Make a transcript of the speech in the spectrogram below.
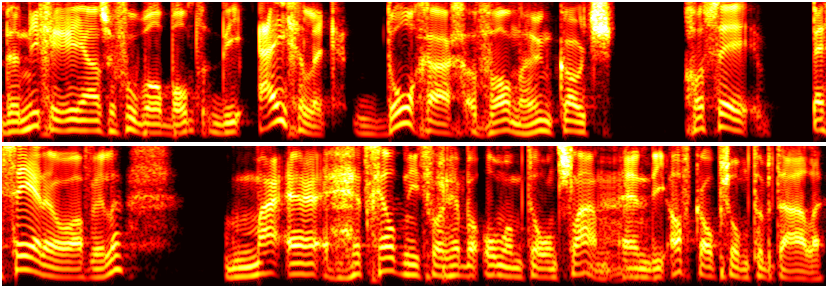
de Nigeriaanse voetbalbond... die eigenlijk dolgraag van hun coach José Pesero af willen... maar er het geld niet voor hebben om hem te ontslaan... en die afkoopsom te betalen.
